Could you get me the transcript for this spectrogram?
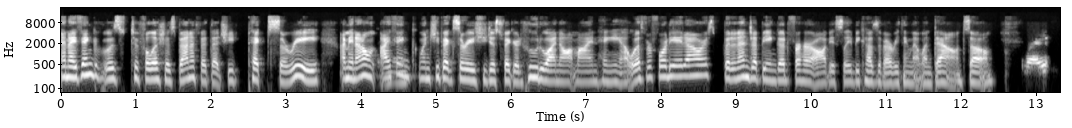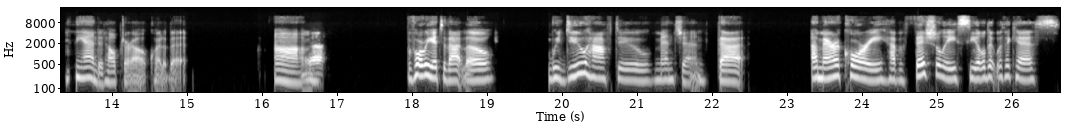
And I think it was to Felicia's benefit that she picked Cirie. I mean, I don't, I Mhm. think when she picked Cirie, she just figured, who do I not mind hanging out with for 48 hours? But it ended up being good for her, obviously, because of everything that went down. So Right? in the end, it helped her out quite a bit. Um, Yeah. before we get to that, though, we do have to mention that AmeriCory have officially sealed it with a kiss.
